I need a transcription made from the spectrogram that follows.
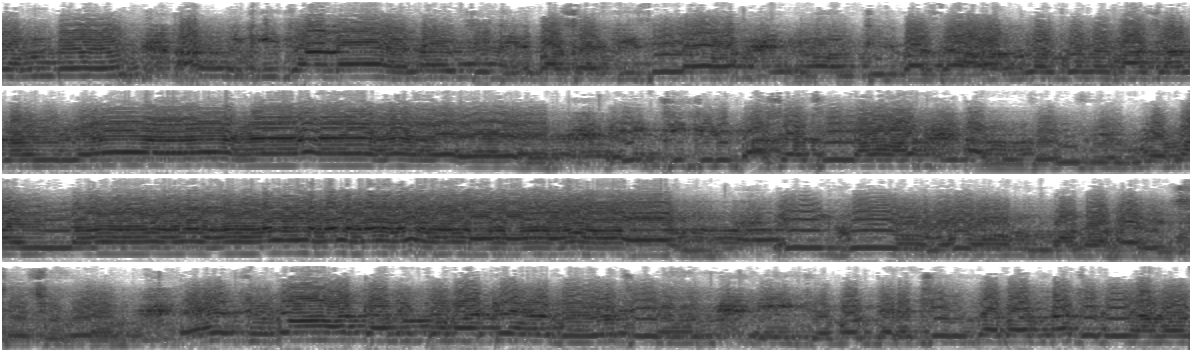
বন্ধু, আপনি কি জানেন, এই চিঠির ভাষা কি ছিল? এই চিঠির ভাষা অন্য কোনো ভাষা নয় এই চিঠির ভাষা ছিল, আমি বলব ঘুমাইলাম মনে হয় সে ঘুম এ যুবক, আমি তোমাকে বলছি, এই যুবকদের চিন্তা ভাবনা যদি এমন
